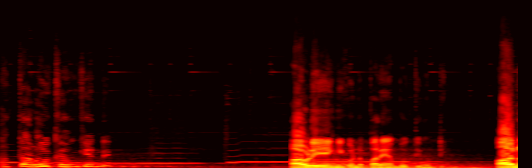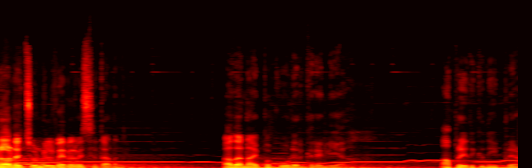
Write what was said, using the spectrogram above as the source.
അത്തളവൊക്കെ അവങ്കെ എന്നെ. അവൾ ഏങ്ങിക്കൊണ്ട് പറയാൻ ബുദ്ധിമുട്ടി. അവനോടെ ചുണ്ടിൽ വിരൽ വെച്ച് തടഞ്ഞു. അതാണ് ഇപ്പൊ കൂടെ ഇരിക്കില്ല അപ്പം ഇതൊക്കെ നീ ഇപ്പോഴേ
